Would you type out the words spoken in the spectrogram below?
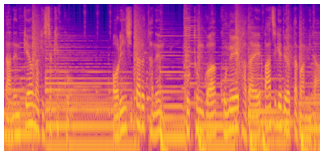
나는 깨어나기 시작했고 어린 시따르타는 고통과 고뇌의 바다에 빠지게 되었다고 합니다.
